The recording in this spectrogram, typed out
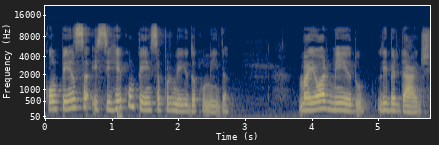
compensa e se recompensa por meio da comida. Maior medo, liberdade.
